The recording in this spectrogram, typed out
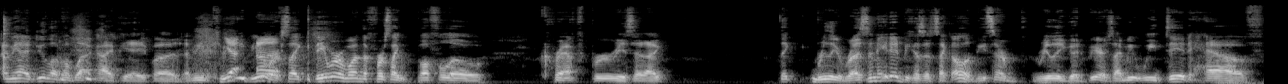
I mean, I do love a black IPA, but I mean, Community Yeah, Beer uh, Works, like they were one of the first like Buffalo craft breweries that I like really resonated because it's like, oh, these are really good beers. I mean, we did have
